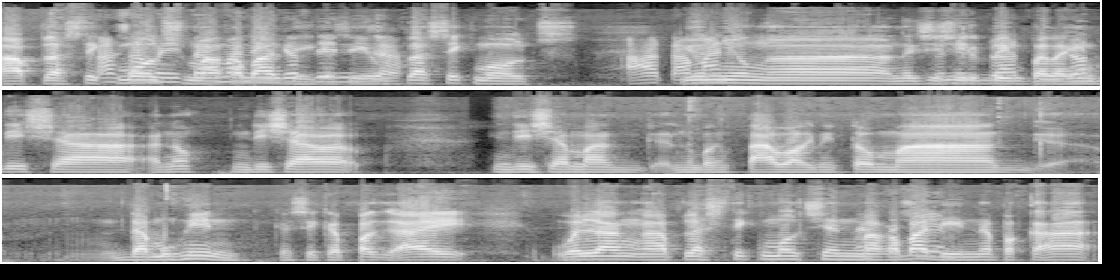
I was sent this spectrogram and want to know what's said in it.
ah, plastic Asa molds mga kabady. Kasi yung siya? plastic molds, Ah, yun yung ah, nagsisilbing para hindi siya, ano, hindi siya, hindi siya mag, ano bang tawag nito, mag damuhin. Kasi kapag ay walang ah, plastic molds yan mga kabady, napaka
